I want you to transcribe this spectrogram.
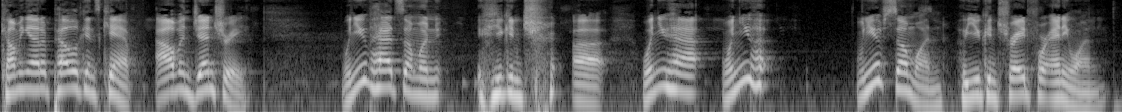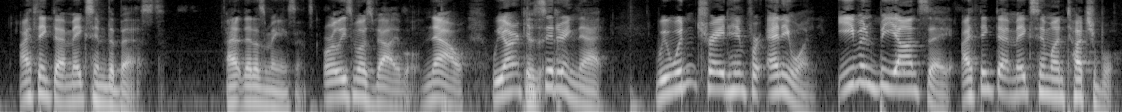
coming out of Pelicans camp, Alvin Gentry. When you've had someone you can, tr- uh, when you have when you ha- when you have someone who you can trade for anyone, I think that makes him the best. I, that doesn't make any sense, or at least most valuable. Now we aren't considering that. We wouldn't trade him for anyone, even Beyonce. I think that makes him untouchable.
